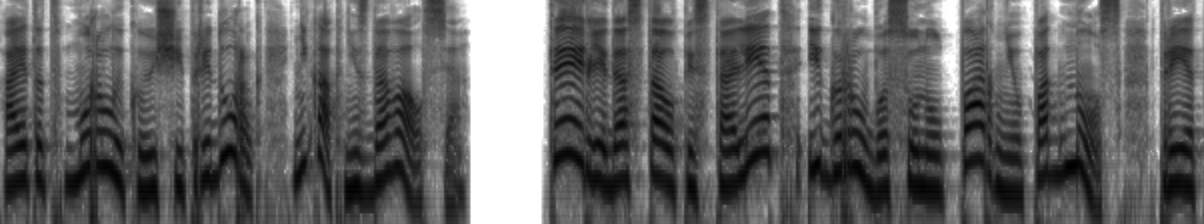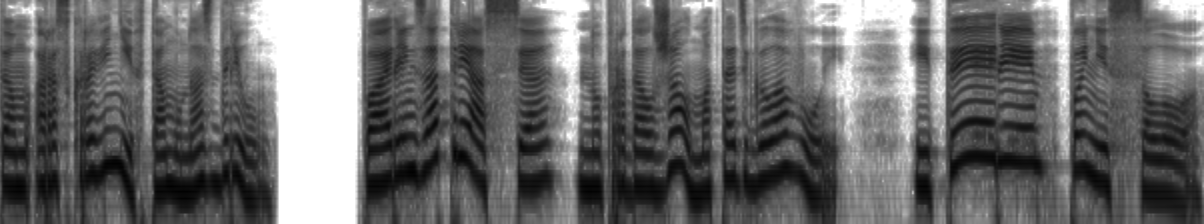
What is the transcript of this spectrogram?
а этот мурлыкающий придурок никак не сдавался. Терри достал пистолет и грубо сунул парню под нос, при этом раскровенив тому ноздрю. Парень затрясся, но продолжал мотать головой. И Терри понесло.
